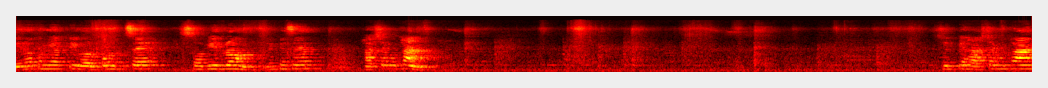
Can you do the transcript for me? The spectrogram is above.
এরকমই একটি গল্প হচ্ছে ছবির রং, লিখেছেন হাসেম খান। শিল্পী হাসেম খান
